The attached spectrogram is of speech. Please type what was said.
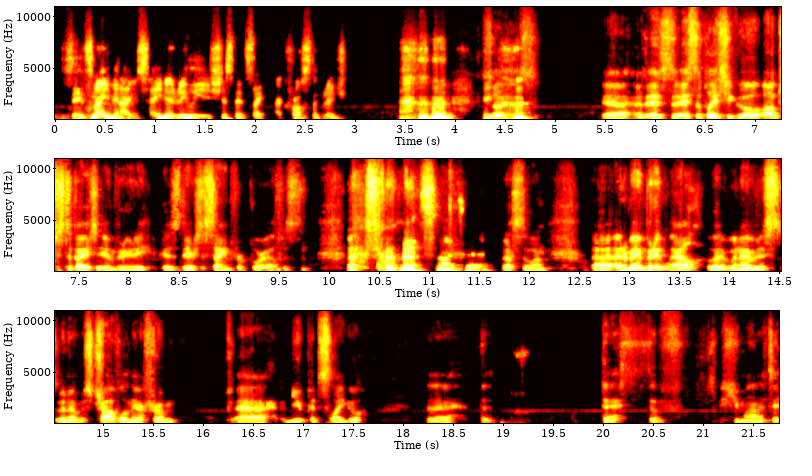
It's, it's not even outside it really. It's just it's like across the bridge. So it is. Yeah, it's it's the place you go. I'm just about to Inverurie because there's a sign for Port Elphinstone. so that's That's it. that's the one. Uh, I remember it well when I was when I was traveling there from uh, New Pitsligo, the the death of humanity.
